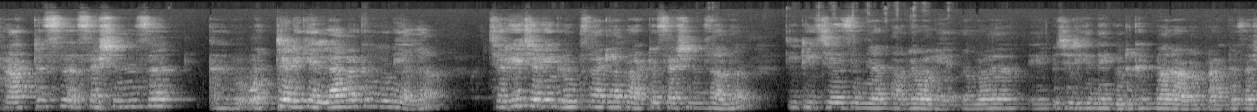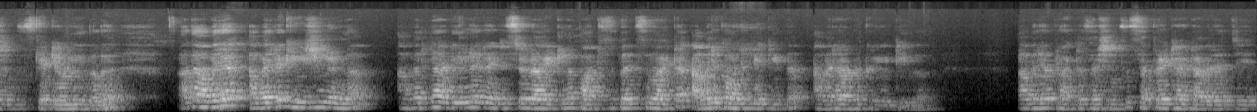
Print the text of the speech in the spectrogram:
പ്രാക്ടീസ് സെഷൻസ് ഒറ്റയടിക്ക് എല്ലാവർക്കും കൂടിയല്ല ചെറിയ ചെറിയ ഗ്രൂപ്പ്സ് ആയിട്ടുള്ള പ്രാക്ടീസ് സെഷൻസ് ആണ് ഈ ടീച്ചേഴ്സ് ഞാൻ പറഞ്ഞ പോലെ നമ്മൾ ഏൽപ്പിച്ചിരിക്കുന്ന ഈ ഗുരുക്കന്മാരാണ് പ്രാക്ടീസ് സെഷൻസ് സ്കെഡ്യൂൾ ചെയ്യുന്നത്. അത് അവർ അവരുടെ കീഴിലുള്ള അവരുടെ അടിയിൽ രജിസ്റ്റേർഡ് ആയിട്ടുള്ള പാർട്ടിസിപ്പൻസുമായിട്ട് അവർ കോർഡിനേറ്റ് ചെയ്ത് അവരാണ് ക്രിയേറ്റ് ചെയ്യുന്നത്. അവർ പ്രാക്ടീസ് സെഷൻസ് സെപ്പറേറ്റ് ആയിട്ട് അവർ ചെയ്യും.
